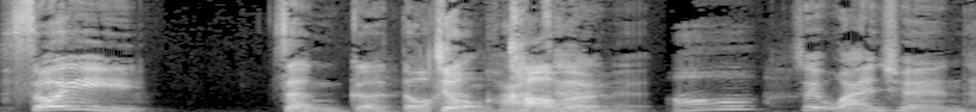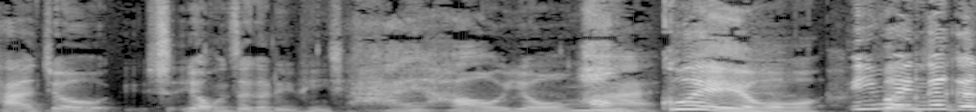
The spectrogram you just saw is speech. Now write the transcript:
所以。整个都就 cover 哦，所以完全他就用这个旅平险，还好有买，好贵哦，因为那个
